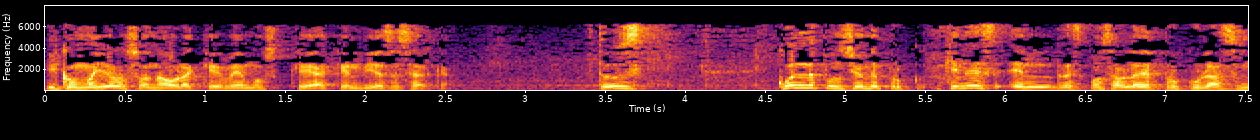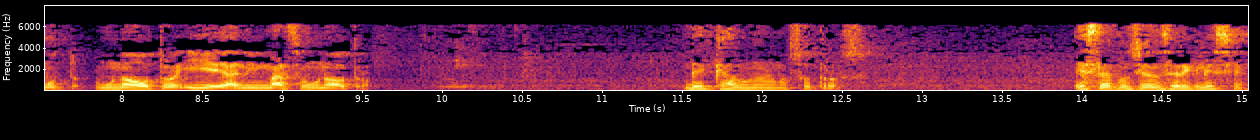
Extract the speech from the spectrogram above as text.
Y con mayor razón ahora que vemos que aquel día se acerca. Entonces, ¿cuál es la función de quién es el responsable de procurarse uno a otro y animarse uno a otro? De cada uno de nosotros. Esa es la función de ser iglesia.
